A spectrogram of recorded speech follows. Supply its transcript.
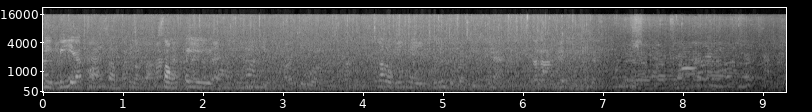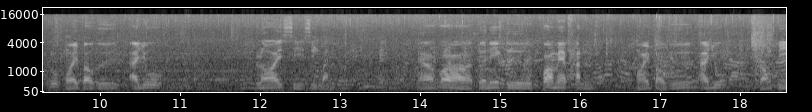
กี่ปีแล้วคะสองปีสองปีค่ะลูกหอยเป่าคืออายุร้อยสี่สิบวัน แล้วก็ตัวนี้คือพ่อแม่พันธุ์หอยเป่าคืออายุสองปี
